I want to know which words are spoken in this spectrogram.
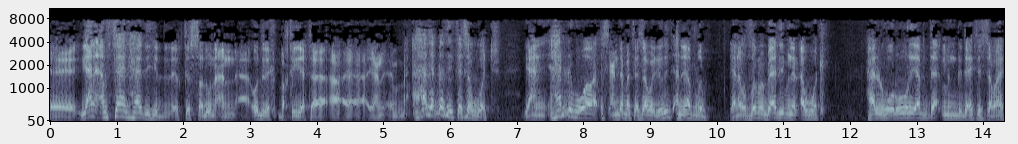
آه، يعني أمثال هذه القصة دون أن أدرك بقية آه، آه، يعني هذا الذي تزوج. يعني هل هو عندما تزوج يريد أن يظلم؟ يعني الظلم بادئ من الأول. هل الغرور يبدأ من بداية الزواج؟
